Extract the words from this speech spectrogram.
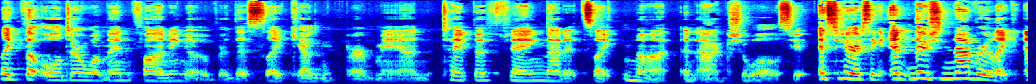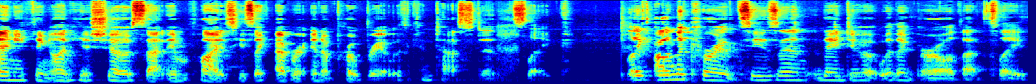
like the older woman fawning over this like younger man type of thing that it's like not an actual it's serious thing and there's never like anything on his shows that implies he's like ever inappropriate with contestants like like on the current season they do it with a girl that's like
